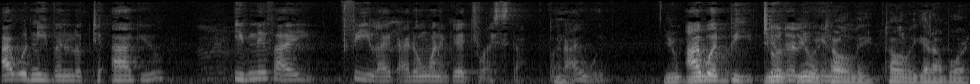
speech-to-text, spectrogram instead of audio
I wouldn't even look to argue, even if I feel like I don't want to get dressed up, but mm. I would. You, you, I would be totally. You, you would in, totally, totally get on board.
